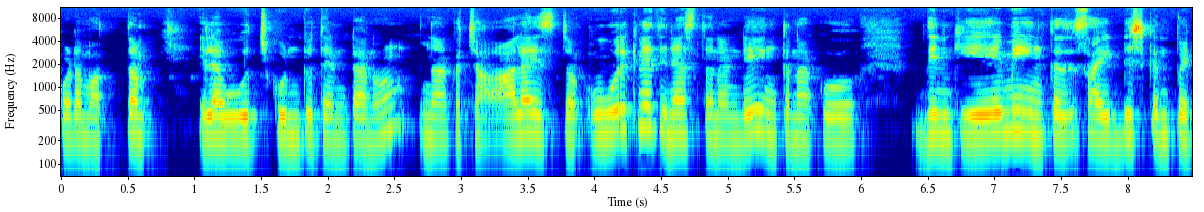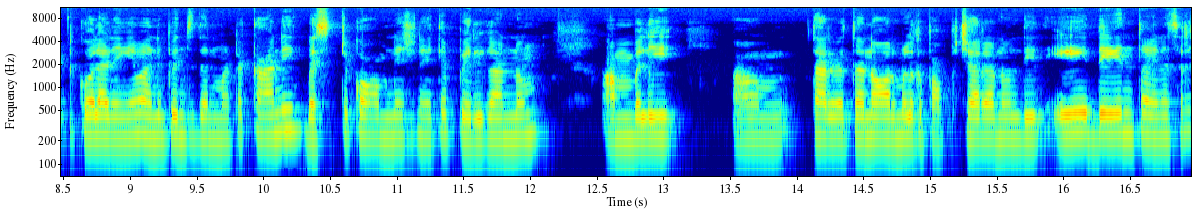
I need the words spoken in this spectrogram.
కూడా మొత్తం ఇలా ఊడ్చుకుంటూ తింటాను. నాకు చాలా ఇష్టం. ఊరికినే తినేస్తానండి. ఇంకా నాకు దీనికి ఏమీ ఇంకా సైడ్ డిష్ కింద పెట్టుకోవాలని ఏమి అనిపించదు అనమాట కానీ బెస్ట్ కాంబినేషన్ అయితే పెరుగన్నం అంబలి తర్వాత నార్మల్గా పప్పుచారు అని ఉంది ఏ దేంతో అయినా సరే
